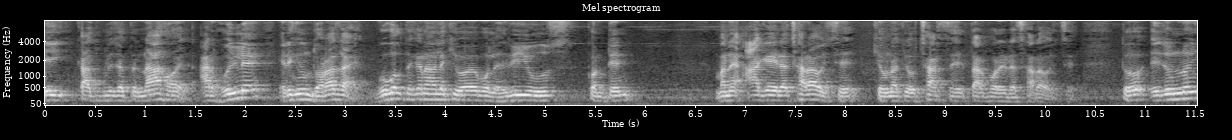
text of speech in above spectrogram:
এই কাজগুলি যাতে না হয়, আর হইলে এটা কিন্তু ধরা যায়। গুগল থেকে না হলে কীভাবে বলে? রিউজ কন্টেন্ট মানে আগে এটা ছাড়া হয়েছে কেউ না কেউ ছাড়ছে, তারপরে এটা ছাড়া হয়েছে তো এই জন্যই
